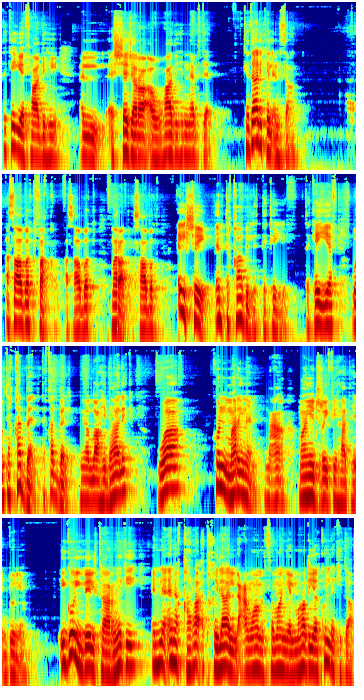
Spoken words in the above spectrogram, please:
تتكيف هذه الشجرة أو هذه النبتة. كذلك الإنسان. أصابك فقر أصابك مرض أصابك أي شيء أنت قابل للتكيف. تكيف وتقبل تقبل من الله ذلك. وكن مرنا مع ما يجري في هذه الدنيا. يقول للكارنيجي إن أنا قرأت خلال الاعوام الثمانية الماضية كل كتاب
